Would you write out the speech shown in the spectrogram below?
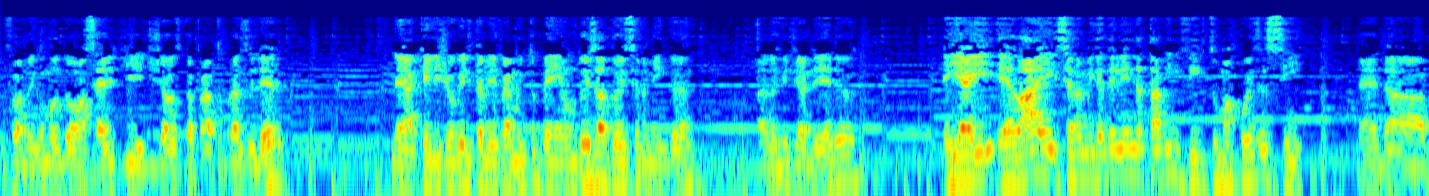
o Flamengo mandou uma série de, de jogos do Campeonato Brasileiro. Né, aquele jogo ele também vai muito bem, é um 2 a 2 se eu não me engano, lá no Rio de Janeiro. E aí, é lá, se eu não me engano, ele ainda estava invicto, uma coisa assim, né, da,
